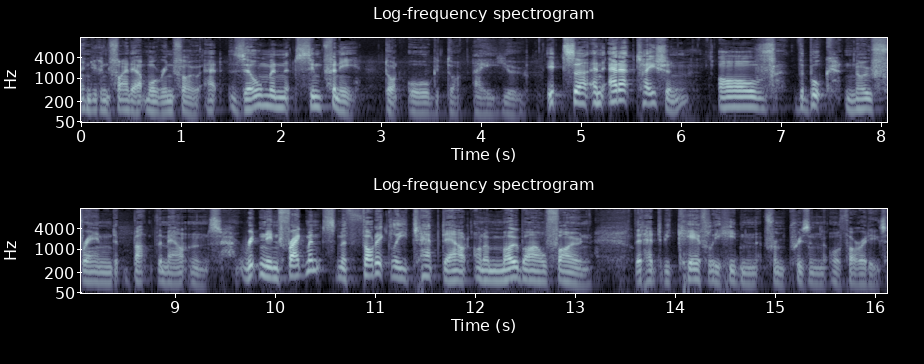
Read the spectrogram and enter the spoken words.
And you can find out more info at zelmansymphony.org.au. It's uh, an adaptation of the book No Friend But the Mountains, written in fragments, methodically tapped out on a mobile phone that had to be carefully hidden from prison authorities.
